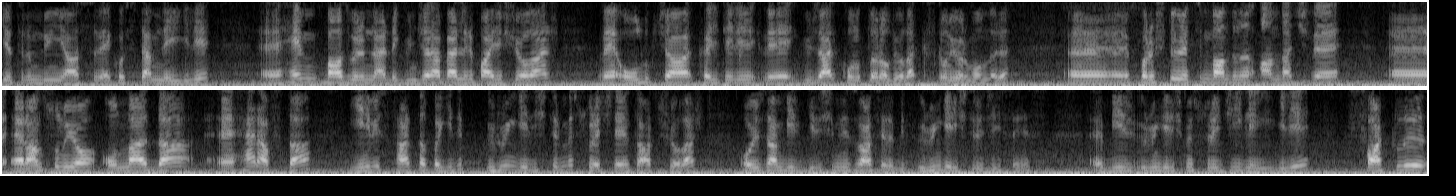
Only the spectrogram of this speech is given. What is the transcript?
yatırım dünyası ve ekosistemle ilgili hem bazı bölümlerde güncel haberleri paylaşıyorlar ve oldukça kaliteli ve güzel konuklar alıyorlar. Kıskanıyorum onları. E, paraşütlü üretim bandını Andaç ve e, Eran sunuyor. Onlar da e, her hafta yeni bir startup'a gidip ürün geliştirme süreçlerini tartışıyorlar. O yüzden bir girişiminiz varsa ya da bir ürün geliştiriciyseniz e, bir ürün gelişme süreciyle ilgili farklı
